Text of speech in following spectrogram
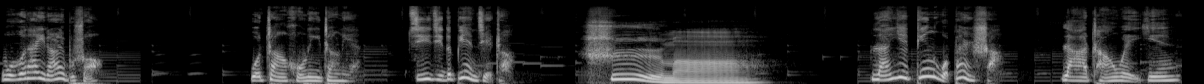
我和他一点也不熟。我涨红了一张脸，急急的辩解着：“是吗？”蓝叶盯了我半晌，拉长尾音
